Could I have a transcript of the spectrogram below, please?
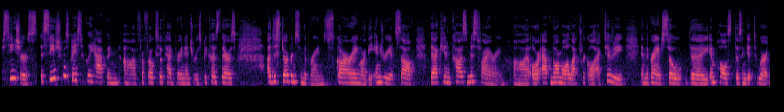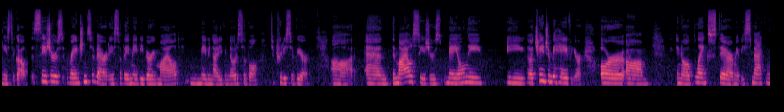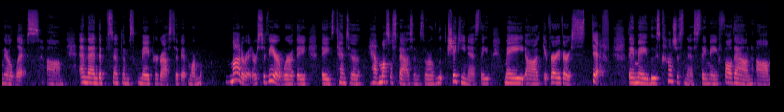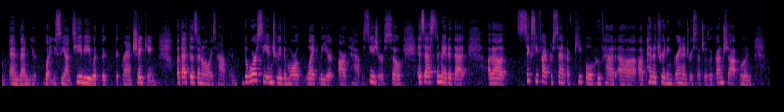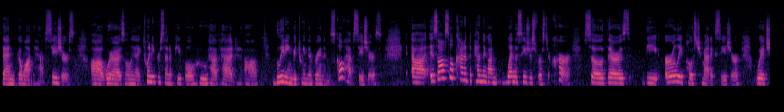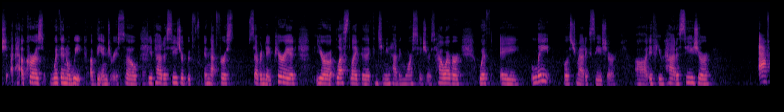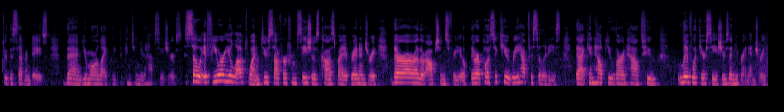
seizures? Seizures basically happen uh, for folks who've had brain injuries because there's a disturbance in the brain, scarring or the injury itself, that can cause misfiring uh, or abnormal electrical activity in the brain so the impulse doesn't get to where it needs to go. Seizures range in severity, so they may be very mild, maybe not even noticeable, to pretty severe. Uh, and the mild seizures may only be a change in behavior or um, you know, a blank stare, maybe smacking their lips. Um, and then the symptoms may progress to a bit more moderate or severe where they, they tend to have muscle spasms or shakiness. They may uh, get very, very stiff. They may lose consciousness. They may fall down um, and then you, what you see on TV with the, the grand shaking. But that doesn't always happen. The worse the injury, the more likely you are to have a seizure. So it's estimated that about 65% of people who've had a, a, penetrating brain injury, such as a gunshot wound, then go on to have seizures, uh, whereas only like 20% of people who have had uh, bleeding between their brain and the skull have seizures. Uh, is also kind of depending on when the seizures first occur. So there's the early post-traumatic seizure, which occurs within a week of the injury. So if you've had a seizure in that first seven day period, you're less likely to continue having more seizures. However, with a late post traumatic seizure, uh, if you had a seizure after the seven days, then you're more likely to continue to have seizures. So, if you or your loved one do suffer from seizures caused by a brain injury, there are other options for you. There are post acute rehab facilities that can help you learn how to live with your seizures and your brain injury.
